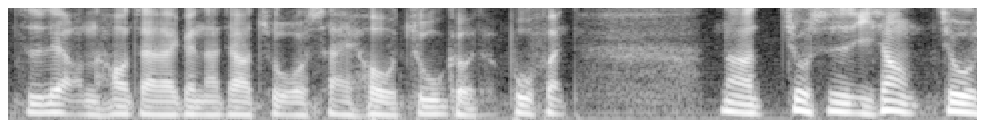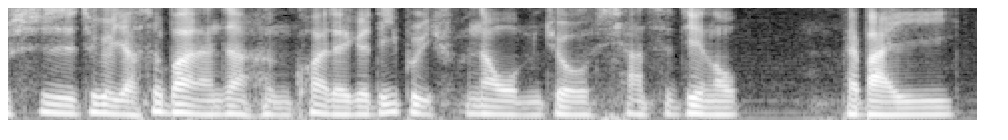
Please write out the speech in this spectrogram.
资料，然后再来跟大家做赛后诸葛的部分。那就是以上就是这个亚瑟巴兰站很快的一个 Deep Brief。那我们就下次见喽，拜拜。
